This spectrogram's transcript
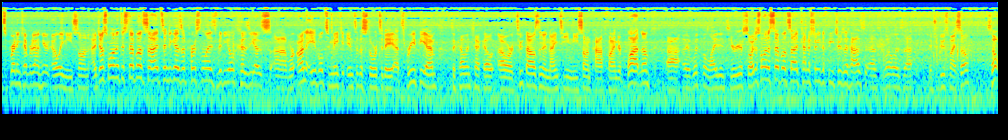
it's Brendan Kemper down here at LA Nissan. I just wanted to step outside, send you guys a personalized video because you guys uh, were unable to make it into the store today at 3 p.m. to come and check out our 2019 Nissan Pathfinder Platinum uh, with the light interior. So I just want to step outside, kind of show you the features it has as well as uh, introduce myself. So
